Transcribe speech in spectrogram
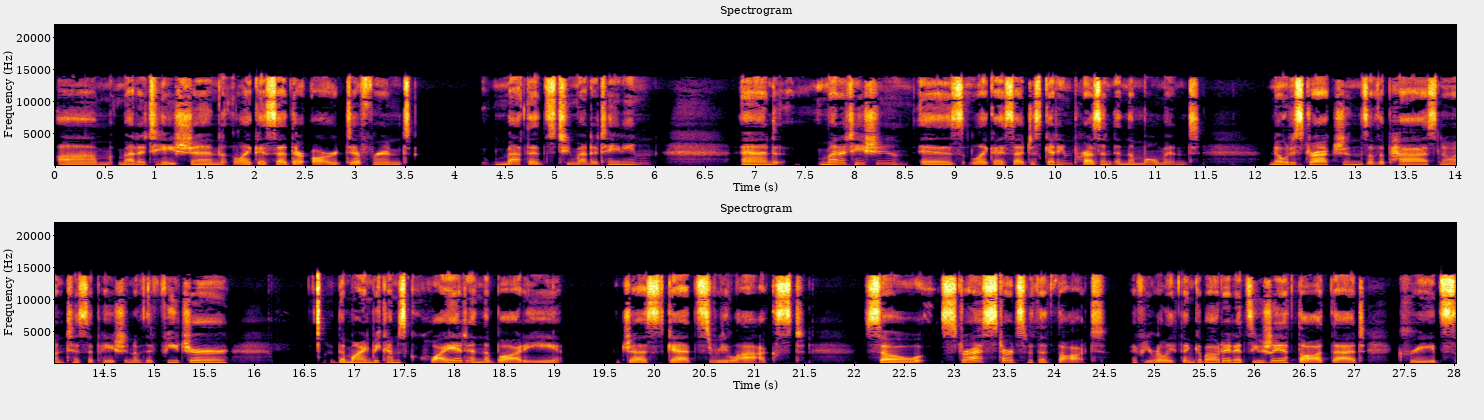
um, meditation, like I said, there are different methods to meditating. And meditation is, like I said, just getting present in the moment. No distractions of the past, no anticipation of the future. The mind becomes quiet and the body just gets relaxed. So, stress starts with a thought. If you really think about it, it's usually a thought that creates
